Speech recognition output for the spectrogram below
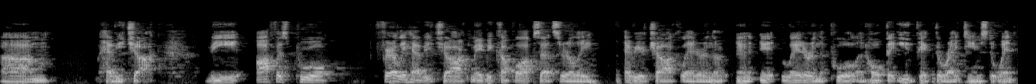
um, heavy chalk. The office pool, fairly heavy chalk, maybe a couple upsets early, heavier chalk later in the in, later in the pool, and hope that you pick the right teams to win.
